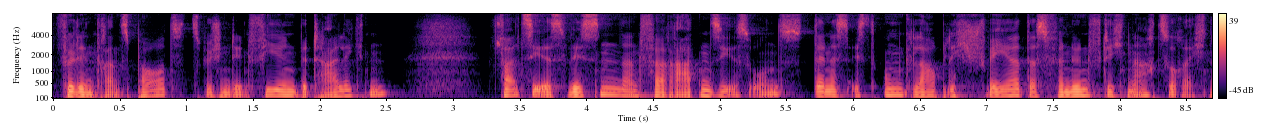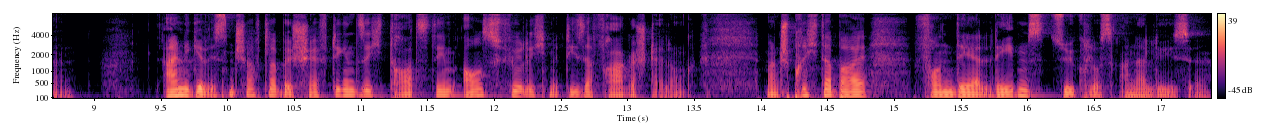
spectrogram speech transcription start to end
für den Transport zwischen den vielen Beteiligten? Falls Sie es wissen, dann verraten Sie es uns, denn es ist unglaublich schwer, das vernünftig nachzurechnen. Einige Wissenschaftler beschäftigen sich trotzdem ausführlich mit dieser Fragestellung. Man spricht dabei von der Lebenszyklusanalyse.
